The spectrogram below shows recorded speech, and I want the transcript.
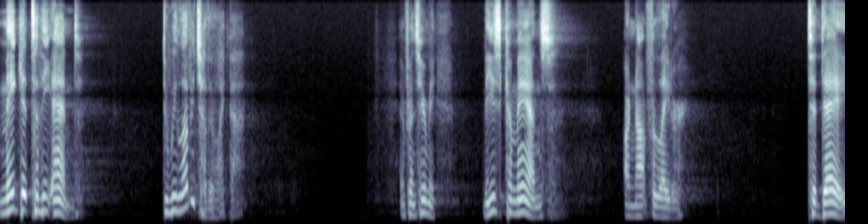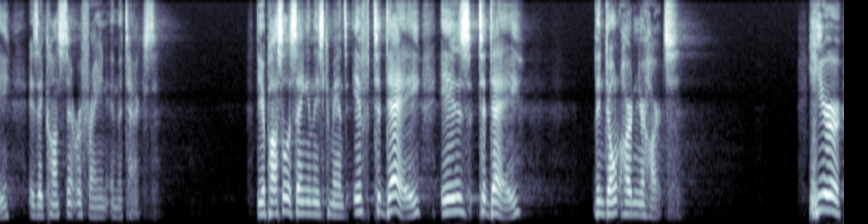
make it to the end, do we love each other like that? And friends, hear me. These commands are not for later. Today is a constant refrain in the text. The apostle is saying in these commands if today is today, then don't harden your hearts. Hear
